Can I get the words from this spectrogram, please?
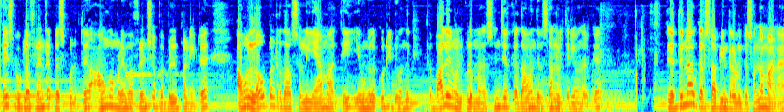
ஃபேஸ்புக்கில் ஃப்ரெண்ட் ரெக்வஸ்ட் கொடுத்து அவங்க மூலயமா ஃப்ரெண்ட்ஷிப்பை பில்ட் பண்ணிட்டு அவங்கள லவ் பண்ணுறதா சொல்லி ஏமாற்றி இவங்களை கூட்டிகிட்டு வந்து பாலியல் வன்கொடுமை செஞ்சிருக்கதாவும் இந்த விசாரணையில் தெரிய வந்திருக்கு. இது திருநாவுக்கரசு அப்படின்றவனுக்கு சொந்தமான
